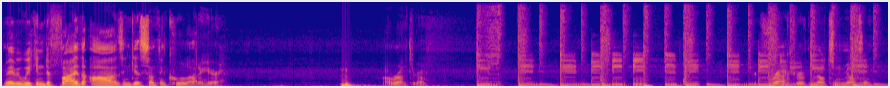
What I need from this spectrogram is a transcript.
Maybe we can defy the odds and get something cool out of here. I'll run through them. Refractor of Melted Milton.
